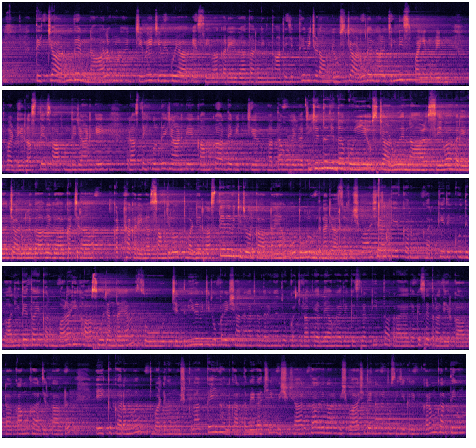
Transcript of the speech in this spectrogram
ਅਤੇ ਝਾੜੂ ਦੇ ਨਾਲ ਹੁਣ ਜਿਵੇਂ ਜਿਵੇਂ ਕੋਈ ਆ ਕੇ ਸੇਵਾ ਕਰੇਗਾ ਧਾਰਮਿਕ ਥਾਂ ਤੇ ਜਿੱਥੇ ਵੀ ਚੜਾਉਂਗੇ ਉਸ ਝਾੜੂ ਦੇ ਨਾਲ ਜਿੰਨੀ ਸਫ਼ਾਈ ਹੋਵੇਗੀ ਤੁਹਾਡੇ ਰਸਤੇ ਸਾਫ਼ ਹੁੰਦੇ ਜਾਣਗੇ ਰਸਤੇ ਖੁੱਲਦੇ ਜਾਣਗੇ ਕੰਮਕਾਰ ਦੇ ਵਿੱਚ ਵਾਧਾ ਹੋਵੇਗਾ ਜੀ। ਜਿੱਦਾਂ ਜਿੱਦਾਂ ਕੋਈ ਉਸ ਝਾੜੂ ਦੇ ਨਾਲ ਸੇਵਾ ਕਰੇਗਾ ਝਾੜੂ ਲਗਾਵੇਗਾ ਕਚਰਾ ਇਕੱਠਾ ਕਰੇਗਾ ਸਮਝ ਲਓ ਤੁਹਾਡੇ ਰਸਤੇ ਦੇ ਵਿੱਚ ਜੋ ਰੁਕਾਵਟਾਂ ਆ ਉਹ ਦੂਰ ਹੁੰਦੀਆਂ ਜਾ ਰਹੀਆਂ। ਵਿਸ਼ਵਾਸ ਰੱਖ ਕੇ ਕਰਮ ਕਰਕੇ ਦੇਖੋ ਦੀਵਾਲੀ ਤੇ ਤਾਂ ਇਹ ਕਰਮ ਬੜਾ ਹੀ ਖਾਸ ਹੋ ਜਾਂਦਾ ਆ। ਸੋ ਜ਼ਿੰਦਗੀ ਦੇ ਵਿੱਚ ਜੋ ਪਰੇਸ਼ਾਨੀਆਂ ਚੱਲ ਕਚਰਾ ਫੈਲਿਆ ਹੋਇਆ ਜਾਂ ਕਿਸੇ ਦਾ ਕੀਤਾ ਕਰਾਇਆ ਜਾਂ ਕਿਸੇ ਤਰ੍ਹਾਂ ਦੀ ਰੁਕਾਵਟ ਆ, ਕੰਮ ਕਾਰਜ ਰੁਕਾਵਟ, ਇਹ ਇੱਕ ਕਰਮ ਤੁਹਾਡੀਆਂ ਮੁਸ਼ਕਲਾਂ ਕਈ ਹੱਲ ਕਰ ਦੇਵੇਗਾ ਜੀ। ਵਿਸ਼ਵਾਸਤਾ ਦੇ ਨਾਲ, ਵਿਸ਼ਵਾਸ ਦੇ ਨਾਲ ਤੁਸੀਂ ਜੇਕਰ ਇੱਕ ਕਰਮ ਕਰਦੇ ਹੋ,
